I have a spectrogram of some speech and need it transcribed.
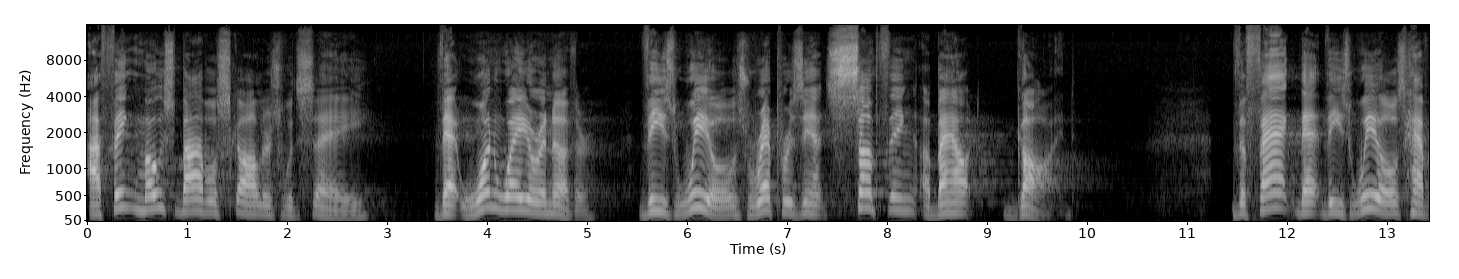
I think most Bible scholars would say that one way or another, these wheels represent something about God. The fact that these wheels have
